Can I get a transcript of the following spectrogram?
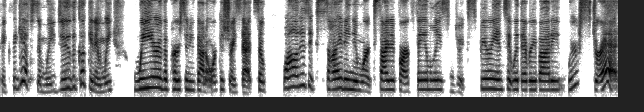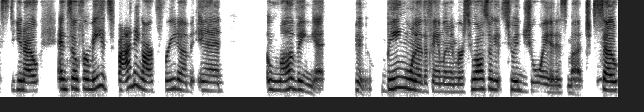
pick the gifts and we do the cooking and we we are the person who kind of orchestrates that so while it is exciting and we're excited for our families and to experience it with everybody we're stressed you know and so for me it's finding our freedom in loving it too, being one of the family members who also gets to enjoy it as much. So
